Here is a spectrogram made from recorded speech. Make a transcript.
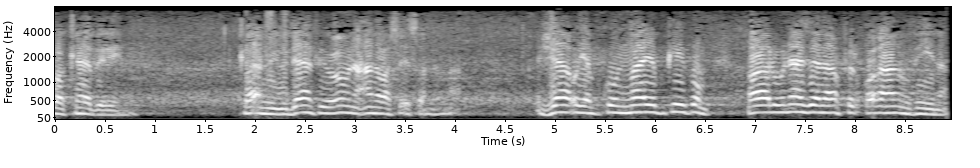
وكابرهم. كانوا يدافعون عن رسول صلى الله عليه وسلم. جاءوا يبكون ما يبكيكم؟ قالوا نزل في القرآن فينا.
